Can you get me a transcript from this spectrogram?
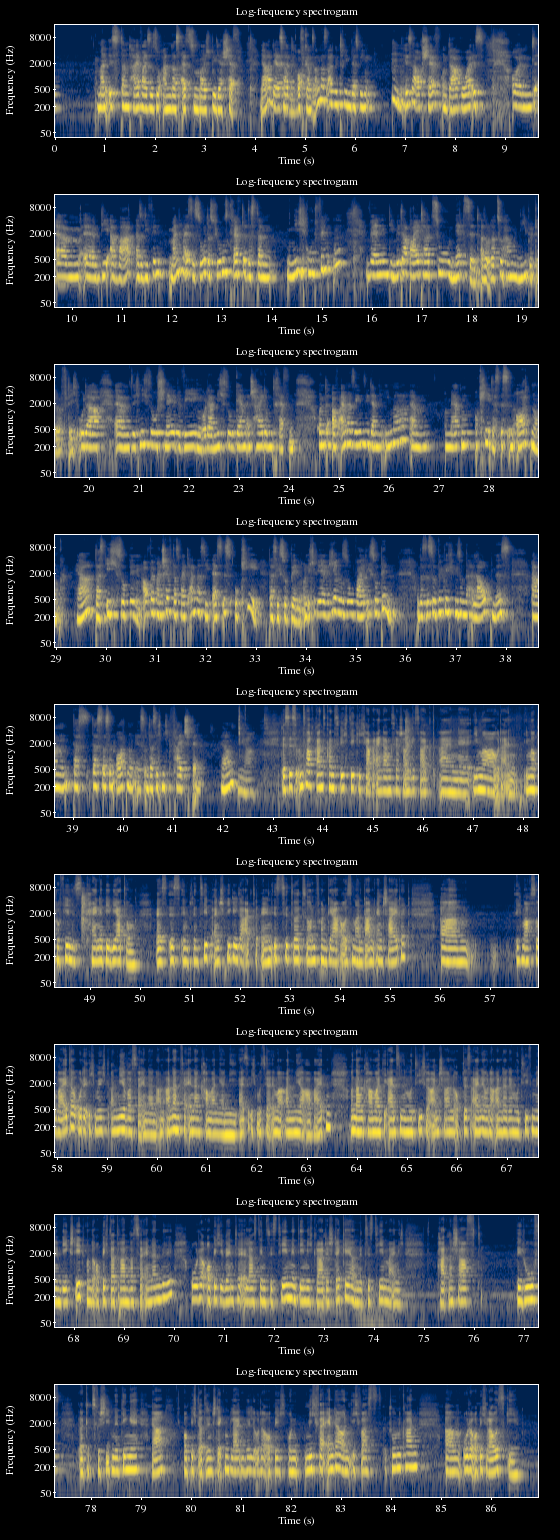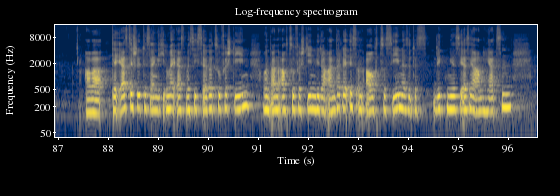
man ist dann teilweise so anders als zum Beispiel der Chef. Ja, der ist halt oft ganz anders angetrieben, deswegen ist er auch Chef und da, wo er ist. Und ähm, äh, die erwarten, also die finden, manchmal ist es so, dass Führungskräfte das dann nicht gut finden, wenn die Mitarbeiter zu nett sind, also oder zu harmoniebedürftig oder ähm, sich nicht so schnell bewegen oder nicht so gern Entscheidungen treffen. Und auf einmal sehen sie dann die IMA ähm, und merken, okay, das ist in Ordnung ja, dass ich so bin. Auch wenn mein Chef das weit anders sieht, es ist okay, dass ich so bin und ich reagiere so, weil ich so bin. Und das ist so wirklich wie so eine Erlaubnis, ähm, dass, dass das in Ordnung ist und dass ich nicht falsch bin. Ja. ja. Das ist uns auch ganz, ganz wichtig. Ich habe eingangs ja schon gesagt, eine IMA oder ein IMA-Profil ist keine Bewertung. Es ist im Prinzip ein Spiegel der aktuellen Ist-Situation, von der aus man dann entscheidet, ähm, ich mache so weiter oder ich möchte an mir was verändern. An anderen verändern kann man ja nie. Also ich muss ja immer an mir arbeiten und dann kann man die einzelnen Motive anschauen, ob das eine oder andere Motiv mir im Weg steht und ob ich daran was verändern will oder ob ich eventuell aus dem System, in dem ich gerade stecke, und mit System meine ich Partnerschaft, Beruf, da gibt es verschiedene Dinge, ja, ob ich da drin stecken bleiben will oder ob ich und mich verändere und ich was tun kann ähm, oder ob ich rausgehe. Aber der erste Schritt ist eigentlich immer erstmal sich selber zu verstehen und dann auch zu verstehen, wie der andere ist und auch zu sehen, also das liegt mir sehr, sehr am Herzen,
